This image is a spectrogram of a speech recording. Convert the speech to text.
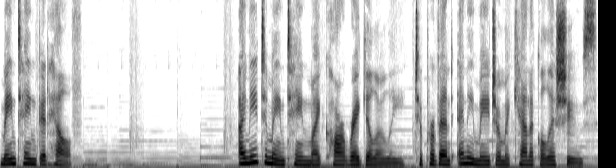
Maintain good health. I need to maintain my car regularly to prevent any major mechanical issues.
